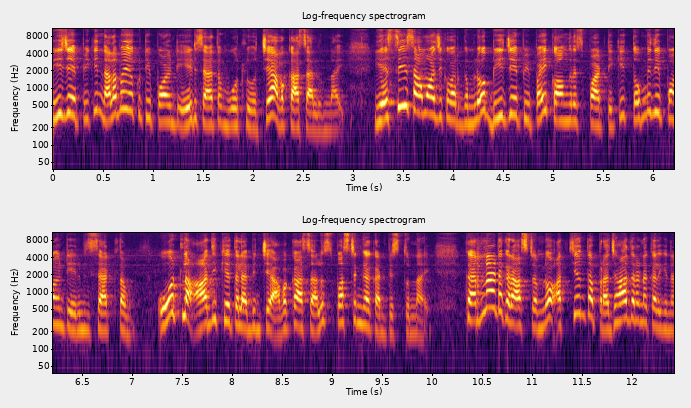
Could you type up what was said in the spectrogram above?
బీజేపీకి నలభై ఒకటి పాయింట్ ఏడు శాతం ఓట్లు వచ్చే అవకాశాలున్నాయి ఎస్సీ సామాజిక వర్గంలో బీజేపీపై కాంగ్రెస్ పార్టీకి తొమ్మిది పాయింట్ ఎనిమిది శాతం ఓట్ల ఆధిక్యత లభించే అవకాశాలు స్పష్టంగా కనిపిస్తున్నాయి. కర్ణాటక రాష్ట్రంలో అత్యంత ప్రజాదరణ కలిగిన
